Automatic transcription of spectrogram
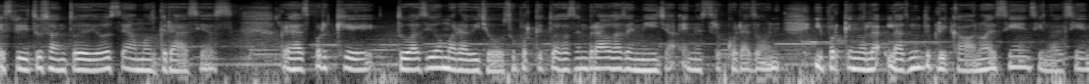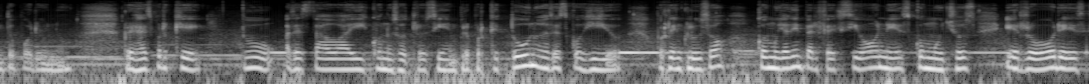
Espíritu Santo de Dios, te damos gracias. Gracias porque tú has sido maravilloso, porque tú has sembrado esa semilla en nuestro corazón y porque no la, has multiplicado no al 100, sino al ciento por uno. Gracias porque tú has estado ahí con nosotros siempre, porque tú nos has escogido, porque incluso con muchas imperfecciones, con muchos errores,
